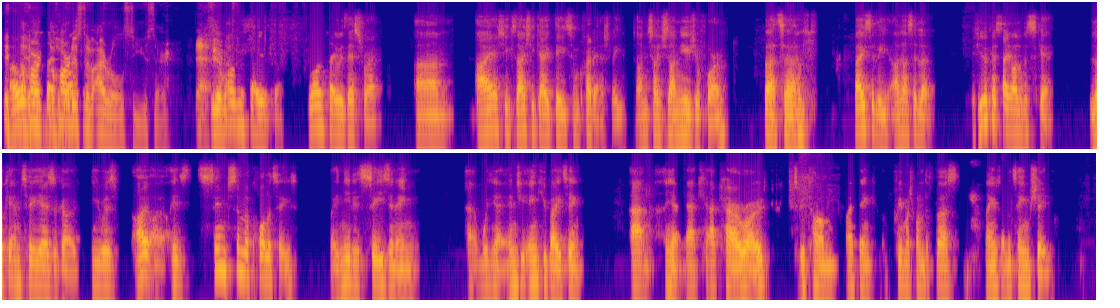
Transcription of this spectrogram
the hard the hardest of eye rolls to you sir yeah, fair Yeah, what I enough. was going to say is. What I was going to say was this, right? Um, I actually, because I actually gave Dee some credit, actually, so which is unusual for him. But um, basically, as I said, look, if you look at say Oliver Skipp, look at him two years ago. He was, I, I similar qualities, but he needed seasoning, at, with yeah, incu- incubating at yeah at, at Carrow Road to become, I think, pretty much one of the first names on the team sheet.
